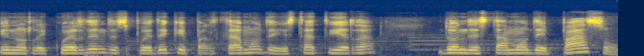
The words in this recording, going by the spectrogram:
que nos recuerden después de que partamos de esta tierra donde estamos de paso.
